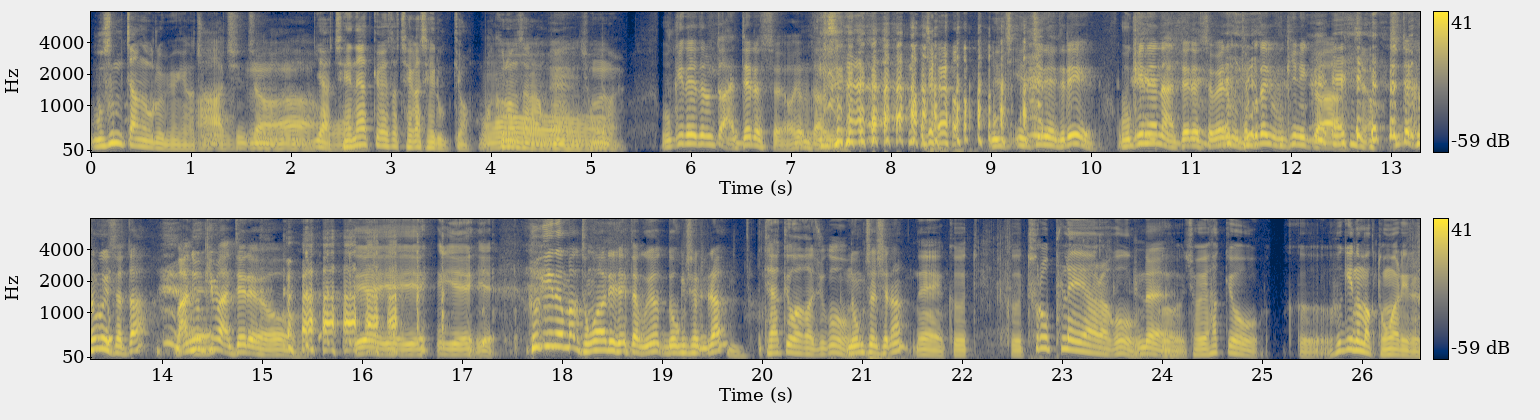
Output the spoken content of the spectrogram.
웃음짱으로 유명해가지고. 아, 진짜. 음, 야, 쟤네 학교에서 제가 제일 웃겨. 뭐 그런 오. 사람. 네, 네, 정말. 웃긴 애들은 또 안 때렸어요. 형, 나. 맞아요. 일, 일진 애들이 웃긴 애는 안 때렸어요. 왜냐면 데리고 다니면 웃기니까. 진짜 그런 거 있었다? 많이 웃기면 안 때려요. 예, 예, 예, 예, 예. 흑인 음악 동아리를 했다고요? 홍철이랑? 대학교 가가지고 홍철 씨랑? 네, 그, 그 True Player라고 네. 그 저희 학교 그 흑인 음악 동아리를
